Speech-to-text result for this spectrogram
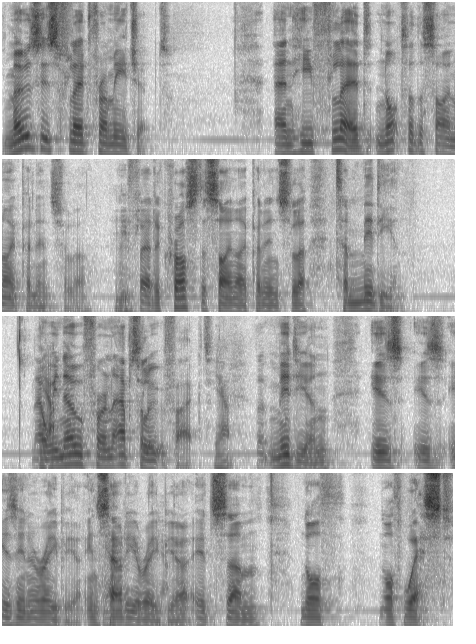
Moses fled from Egypt. And he fled not to the Sinai Peninsula, he mm. fled across the Sinai Peninsula to Midian. Now we know for an absolute fact Yeah. that Midian is, is, is in Arabia, in Saudi Arabia. It's um, north, northwest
